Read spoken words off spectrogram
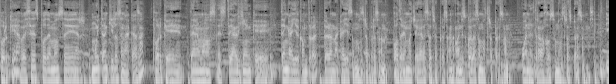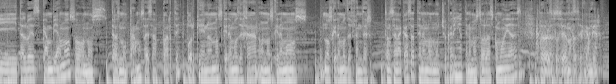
porque a veces podemos ser muy tranquilos en la casa porque tenemos este alguien que tenga ahí el control, pero en la calle somos otra persona. Podremos llegar a ser otra persona, o en la escuela somos otra persona, o en el trabajo somos otras personas. Y tal vez cambiamos o nos transmutamos a esa parte porque no nos queremos dejar o nos queremos nos queremos defender. Entonces en la casa tenemos mucho cariño, tenemos todas las comodidades, pero la sociedad nos hace cambiar.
